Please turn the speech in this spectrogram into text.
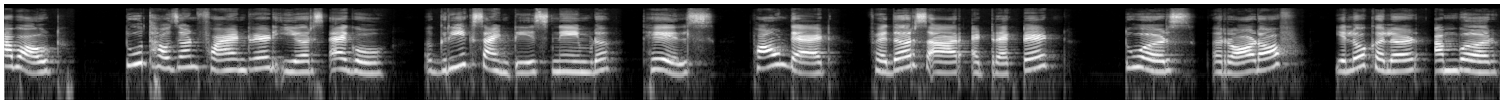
About 2500 years ago, a Greek scientist named Thales found that feathers are attracted towards a rod of yellow colored amber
